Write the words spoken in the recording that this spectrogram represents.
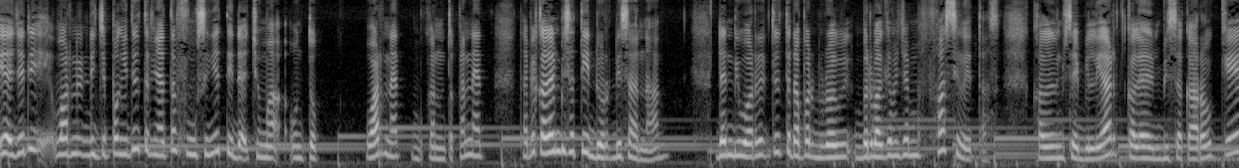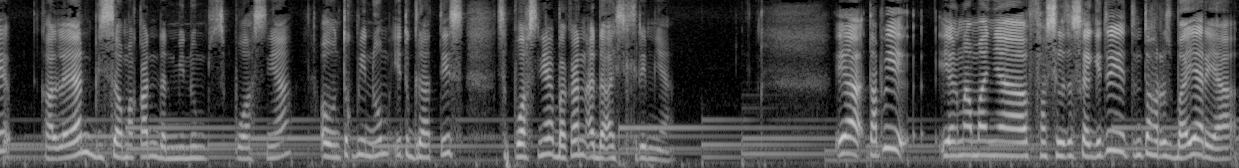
Ya jadi warnet di Jepang itu ternyata fungsinya tidak cuma untuk warnet, bukan untuk net, tapi kalian bisa tidur di sana dan di warnet itu terdapat berbagai, berbagai macam fasilitas. Kalian bisa biliar, kalian bisa karaoke, kalian bisa makan dan minum sepuasnya oh untuk minum itu gratis sepuasnya bahkan ada es krimnya ya tapi yang namanya fasilitas kayak gitu ya tentu harus bayar ya.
